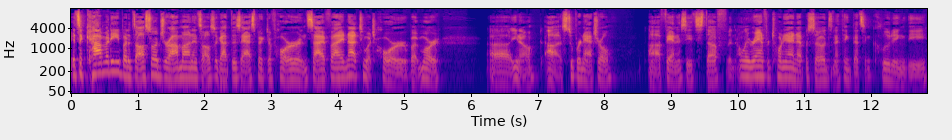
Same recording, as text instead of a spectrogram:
it's a comedy, but it's also a drama, and it's also got this aspect of horror and sci-fi. Not too much horror, but more, uh, you know, uh, supernatural, uh, fantasy stuff. It only ran for 29 episodes, and I think that's including the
